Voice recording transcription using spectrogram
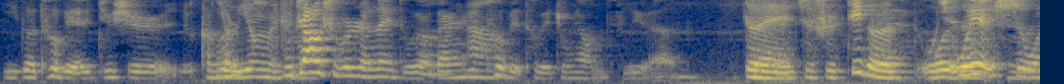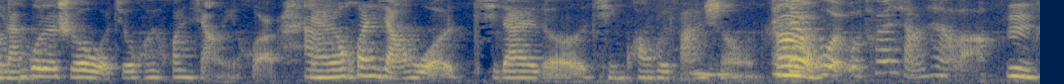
一个特别就是可能有用的，不知道是不是人类独有，但是是特别特别重要的资源。对，就是这个，我我也是，我难过的时候我就会幻想一会儿，然后幻想我期待的情况会发生。但是我我突然想起来了啊，嗯，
